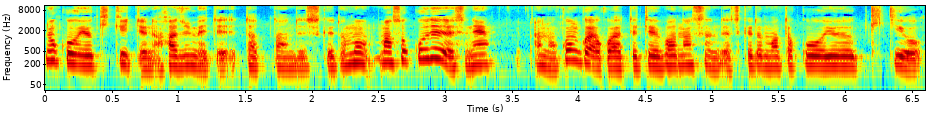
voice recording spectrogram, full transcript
のこういう機器っていうのは初めてだったんですけども、まあ、そこでですねあの今回はこうやって手放すんですけどまたこういう機器を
